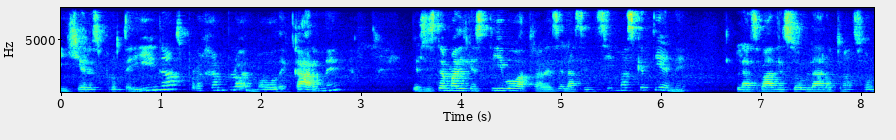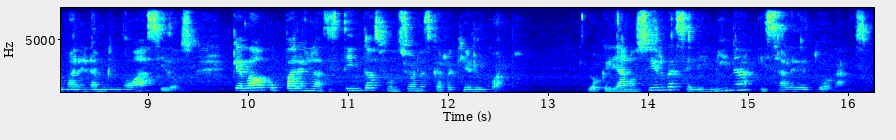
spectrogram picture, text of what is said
Ingieres proteínas, por ejemplo, en modo de carne. El sistema digestivo, a través de las enzimas que tiene, las va a desdoblar o transformar en aminoácidos que va a ocupar en las distintas funciones que requiere el cuerpo. Lo que ya no sirve se elimina y sale de tu organismo.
